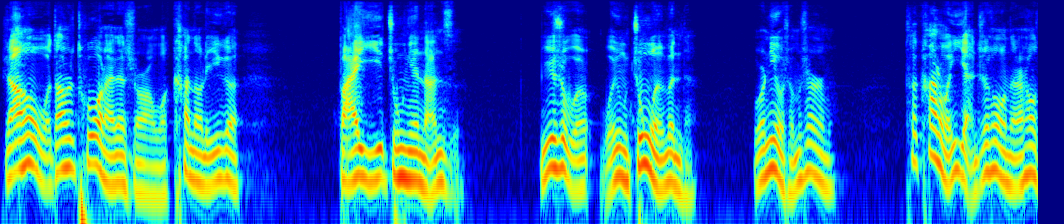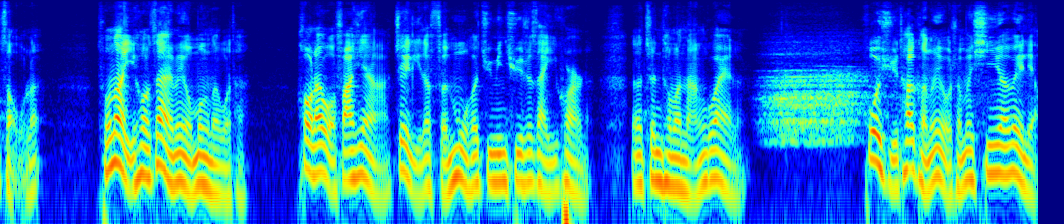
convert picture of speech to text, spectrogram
然后我当时拖过来的时候，我看到了一个白衣中年男子。于是我我用中文问他，我说你有什么事儿吗？他看了我一眼之后呢，然后走了。从那以后再也没有梦到过他。后来我发现啊，这里的坟墓和居民区是在一块儿的，那真他妈难怪了。或许他可能有什么心愿未了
